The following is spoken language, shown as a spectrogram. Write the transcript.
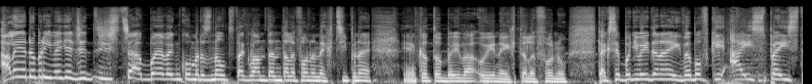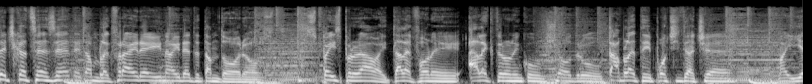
Ale je dobrý vědět, že když třeba bude venku mrznout, tak vám ten telefon nechcípne, jako to bývá u jiných telefonů. Tak se podívejte na jejich webovky iSpace.cz, je tam Black Friday, najdete tam toho dost. Space prodávají telefony, elektroniku, šodru, tablety, počítače, mají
